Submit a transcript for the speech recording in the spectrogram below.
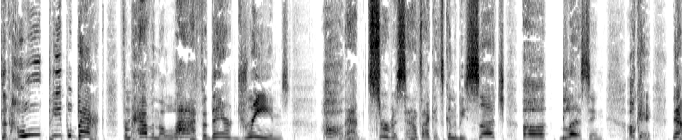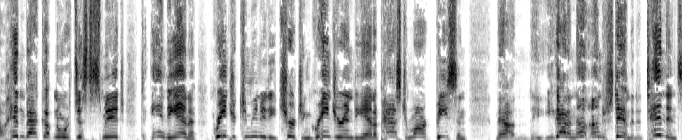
that hold people back from having the life of their dreams. Oh, that service sounds like it's going to be such a blessing. Okay, now heading back up north just a smidge to Indiana, Granger Community Church in Granger, Indiana, Pastor Mark Beeson. Now, you got to understand that attendance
